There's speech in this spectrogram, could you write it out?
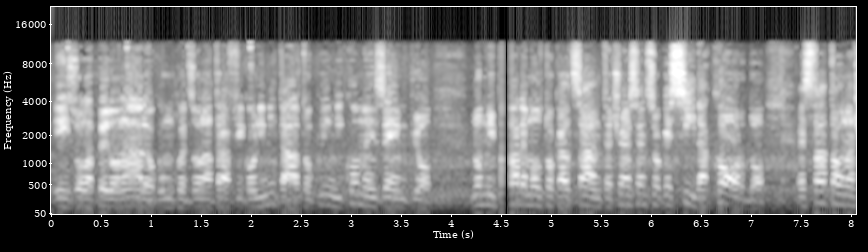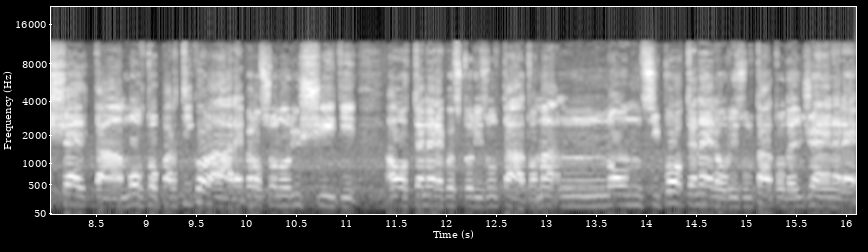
isola pedonale o comunque zona a traffico limitato, quindi come esempio non mi pare molto calzante, cioè nel senso che sì, d'accordo, è stata una scelta molto particolare, però sono riusciti a ottenere questo risultato, ma non si può ottenere un risultato del genere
